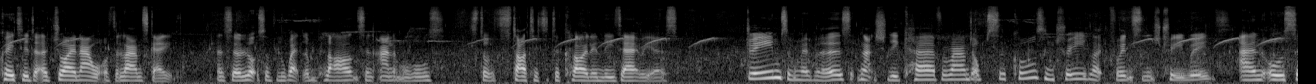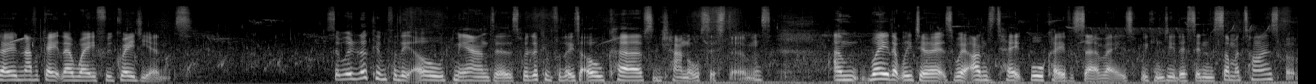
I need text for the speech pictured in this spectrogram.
created a drying out of the landscape. And so lots of wetland plants and animals started to decline in these areas. Streams and rivers naturally curve around obstacles and tree, like for instance tree roots, and also navigate their way through gradients. So we're looking for the old meanders, we're looking for those old curves and channel systems and the way that we do it is we undertake walkover surveys. We can do this in the summer times, but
